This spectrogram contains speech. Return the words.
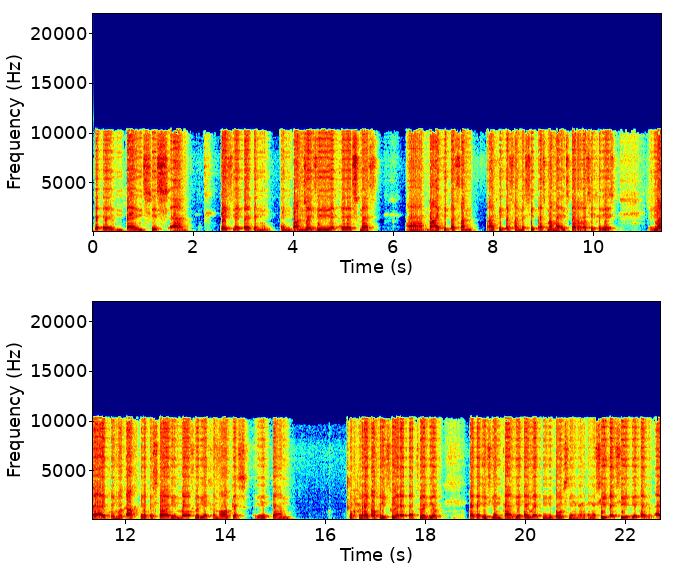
de, uh, bands soos um, Def Leppard en, en Bon Jovi en Aerosmith, uh, die type van die type van muziek was maar my inspiratie gewees. Maar hy kom ook achter op een stadium waarvoor jy gemaakt is. Jy weet, um, ek gebruik altijd die voor, uh, voorbeeld, dat een F1 kar weet, hy hoort nie in die bos nie, en een 4x4 weet, hy, hy,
